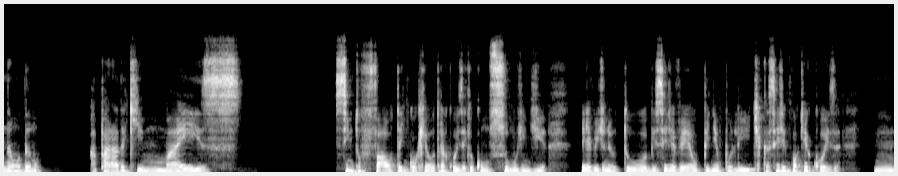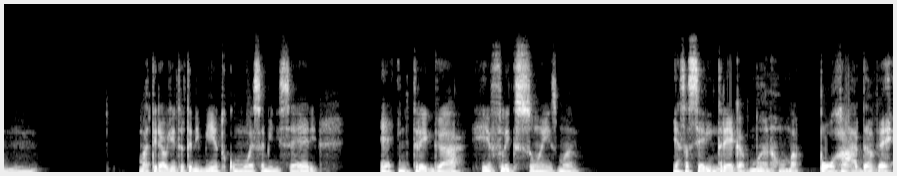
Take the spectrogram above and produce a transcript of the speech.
Não dando a parada que mais sinto falta em qualquer outra coisa que eu consumo hoje em dia. Seja vídeo no YouTube, seja ver opinião política, seja em qualquer coisa. Hum, material de entretenimento, como essa minissérie, é entregar reflexões, mano. Essa série entrega, mano, uma porrada, velho.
